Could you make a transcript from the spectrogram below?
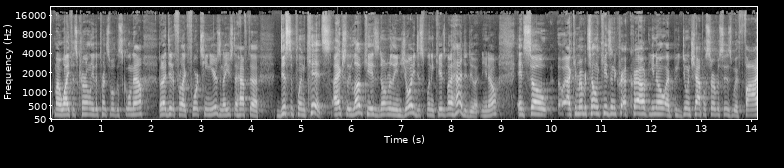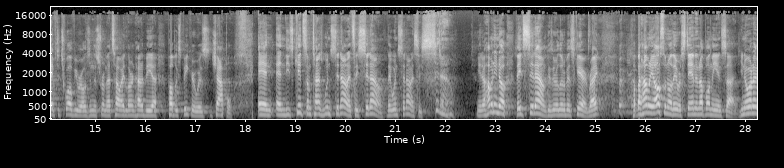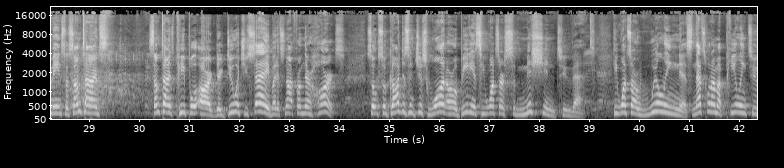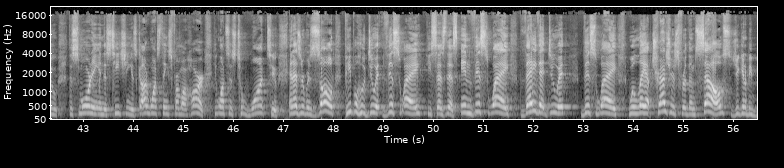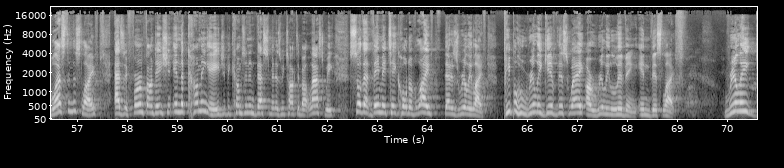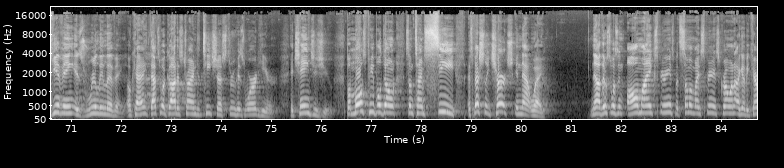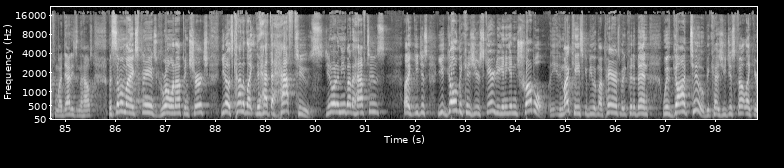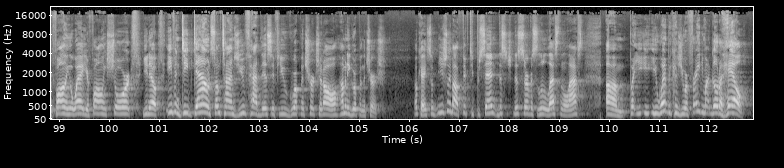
My wife is currently the principal of the school now, but I did it for like 14 years, and I used to have to discipline kids. I actually love kids, don't really enjoy disciplining kids, but I had to do it, you know? And so I can remember telling kids in the crowd, you know, I'd be doing chapel services with 5 to 12 year olds in this room. That's how I learned how to be a public speaker, was chapel. And, and these kids sometimes wouldn't sit down. I'd say, sit down. They wouldn't sit down. I'd say, sit down. You know, how many know they'd sit down because they were a little bit scared, right? But how many also know they were standing up on the inside? You know what I mean? So sometimes Sometimes people are, they do what you say, but it's not from their heart. So, so God doesn't just want our obedience, He wants our submission to that. He wants our willingness. And that's what I'm appealing to this morning in this teaching is God wants things from our heart. He wants us to want to. And as a result, people who do it this way, he says this, in this way, they that do it this way will lay up treasures for themselves. You're going to be blessed in this life as a firm foundation in the coming age. It becomes an investment, as we talked about last week, so that they may take hold of life that is really life. People who really give this way are really living in this life. Really giving is really living, okay? That's what God is trying to teach us through His Word here. It changes you. But most people don't sometimes see, especially church, in that way. Now, this wasn't all my experience, but some of my experience growing up, I gotta be careful, my daddy's in the house, but some of my experience growing up in church, you know, it's kind of like they had the have tos. Do you know what I mean by the have tos? Like you just, you go because you're scared you're gonna get in trouble. In my case, it could be with my parents, but it could have been with God too, because you just felt like you're falling away, you're falling short. You know, even deep down, sometimes you've had this if you grew up in the church at all. How many grew up in the church? Okay, so usually about 50%. This, this service is a little less than the last. Um, but you, you went because you were afraid you might go to hell.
